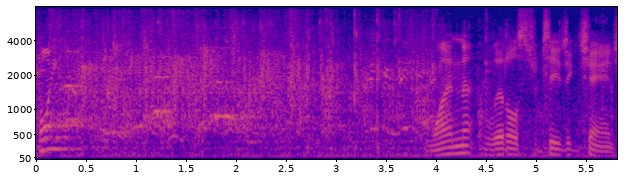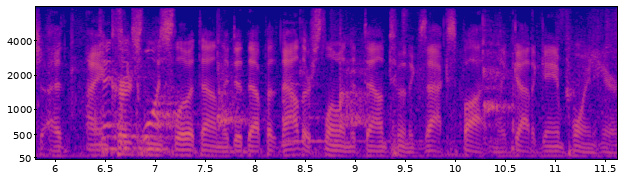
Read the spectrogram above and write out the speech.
Point. One little strategic change. I, I encourage them to slow it down. They did that, but now they're slowing it down to an exact spot, and they've got a game point here.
